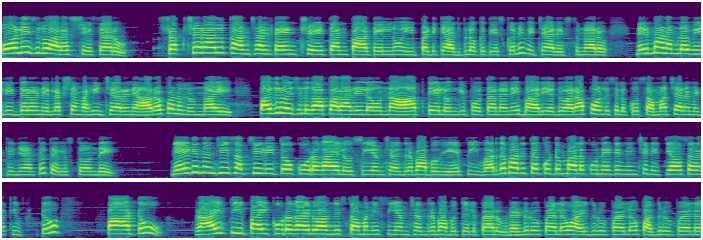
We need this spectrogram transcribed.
పోలీసులు అరెస్ట్ చేశారు. స్ట్రక్చరల్ కన్సల్టెంట్ చేతన్ పాటిల్ను ఇప్పటికే అదుపులోకి తీసుకుని విచారిస్తున్నారు. నిర్మాణంలో వీరిద్దరూ నిర్లక్ష్యం వహించారనే ఆరోపణలున్నాయి. పది రోజులుగా పరారీలో ఉన్న ఆప్టే లొంగిపోతానని భార్య ద్వారా పోలీసులకు సమాచారం ఇచ్చినట్టు తెలుస్తోంది. నేటి నుంచి సబ్సిడీతో కూరగాయలు సీఎం చంద్రబాబు ఏపీ వరద బాధిత కుటుంబాలకు నేటి నుంచి నిత్యావసర కిట్టు పాటు రాయితీపై కూరగాయలు అందిస్తామని సీఎం చంద్రబాబు తెలిపారు. రెండు రూపాయలు ఐదు రూపాయలు పది రూపాయలు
